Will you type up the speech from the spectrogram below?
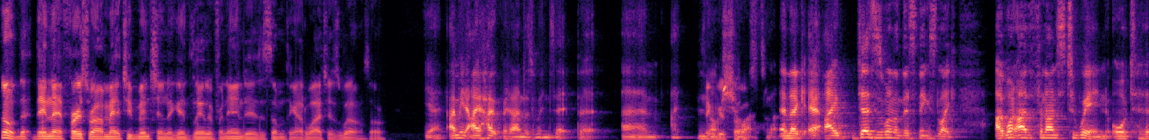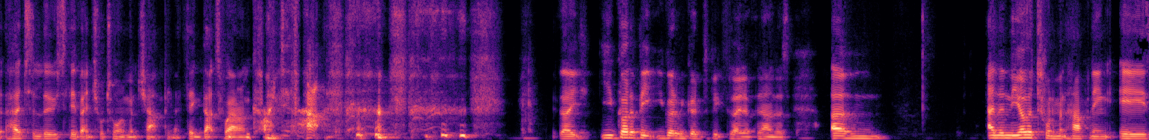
No, that, then that first round match you mentioned against Leylah Fernandez is something I'd watch as well. So, Yeah, I mean, I hope Fernandez wins it, but um, I'm not sure. crossed. And like, I, this is one of those things. Like, I want either Fernandez to win or to her to lose to the eventual tournament champion. I think that's where I'm kind of at. like, you've got to be, you've got to be good to beat Fernando Fernandez. Um, and then the other tournament happening is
